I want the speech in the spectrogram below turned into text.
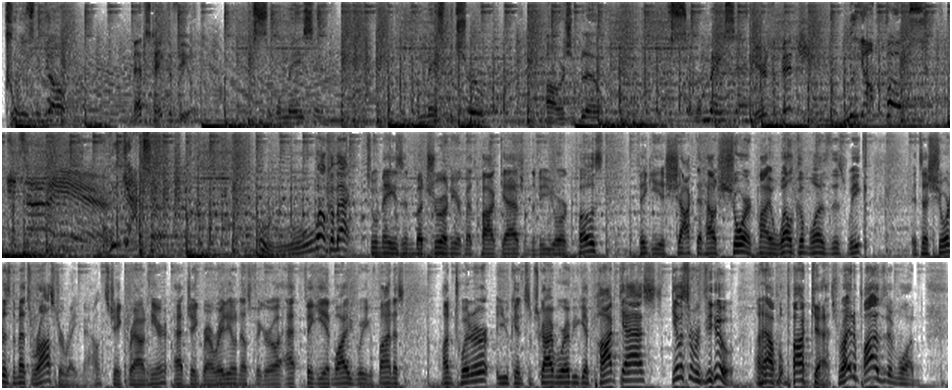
Queens, New York, Mets take the field. so amazing. Amazing but true. Orange and blue, so amazing. Here's the pitch. New York folks, It's out of here. we got you. Ooh, welcome back to Amazing But True, a New York Mets podcast from the New York Post. Figgy is shocked at how short my welcome was this week. It's as short as the Mets roster right now. It's Jake Brown here at Jake Brown Radio, Nelson Figueroa at Figgy NY, where you can find us on Twitter. You can subscribe wherever you get podcasts. Give us a review on Apple Podcasts. Write a positive one.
